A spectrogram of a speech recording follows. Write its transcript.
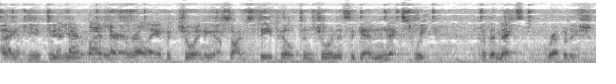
thank you to It's you our pleasure, uh, really. for joining us. I'm Steve Hilton. Join us again next week for the next revolution.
